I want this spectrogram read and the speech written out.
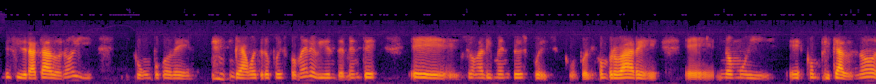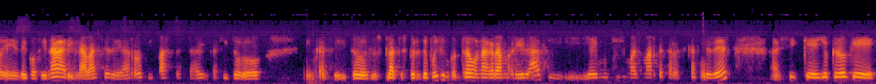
deshidratado, ¿no? Y, con un poco de, agua te lo puedes comer. Evidentemente eh, son alimentos, pues, como puedes comprobar, eh, eh, no muy eh, complicados, ¿no? Eh, de cocinar y la base de arroz y pasta está casi todo en casi todos los platos, pero te puedes encontrar una gran variedad y, y hay muchísimas marcas a las que acceder, así que yo creo que,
